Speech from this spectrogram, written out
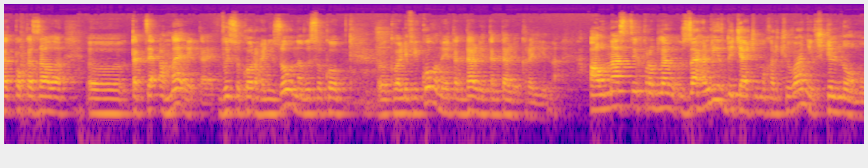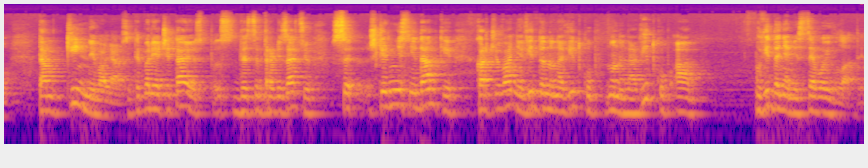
так показала, е, так це Америка, високоорганізована, висококваліфікована і так далі, і так далі країна. А у нас цих проблем взагалі в дитячому харчуванні, в шкільному, там кінь не валявся. Тепер я читаю з- децентралізацію, шкільні сніданки, харчування віддано на відкуп, ну не на відкуп, а віддання місцевої влади.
